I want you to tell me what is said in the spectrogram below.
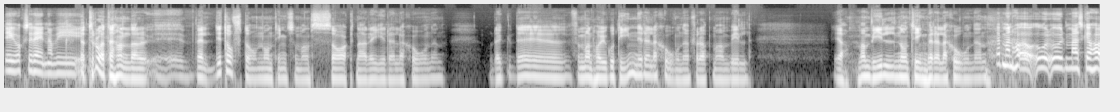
det är också det när vi... Jag tror att det handlar eh, väldigt ofta om någonting som man saknar i relationen. Det, det, för man har ju gått in i relationen för att man vill, ja, man vill någonting med relationen. Att man, har, och, och man ska ha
